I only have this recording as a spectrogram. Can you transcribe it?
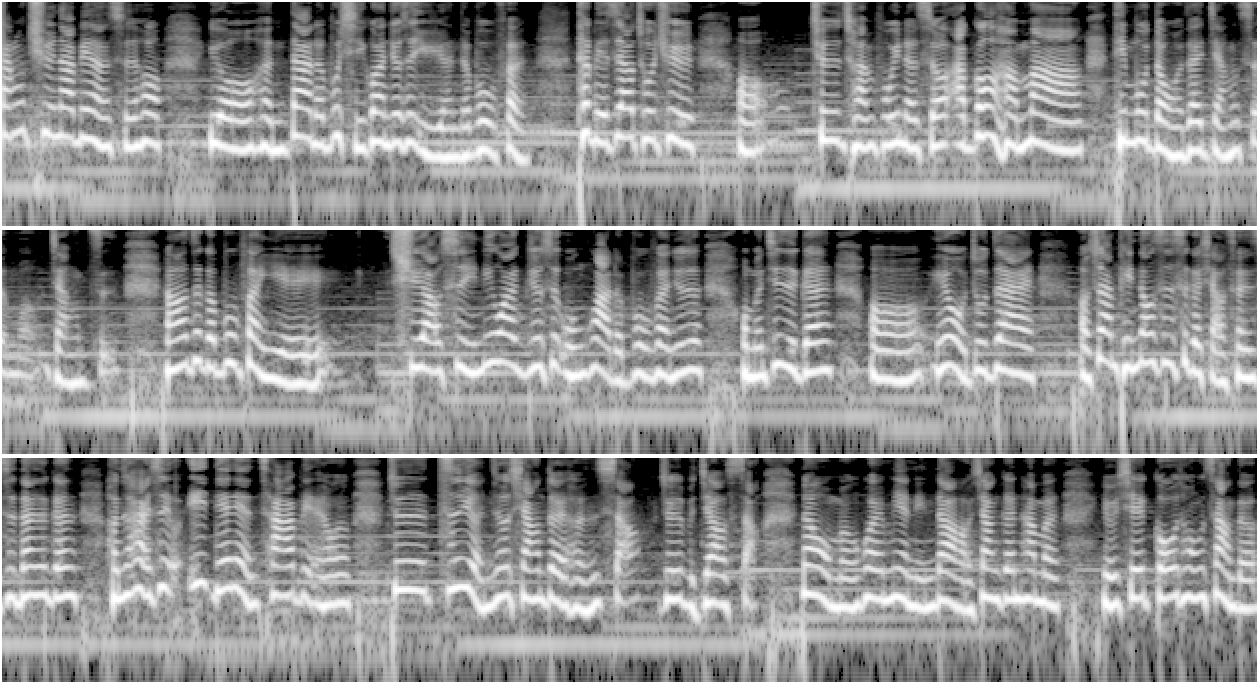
刚去那边的时候，有很大的不习惯，就是语言的部分，特别是要出去哦，就是传福音的时候，阿公阿妈听不懂我在讲什么这样子，然后这个部分也。需要适应，另外一个就是文化的部分，就是我们其实跟呃，因为我住在呃，虽然屏东市是个小城市，但是跟很多还是有一点点差别，然后就是资源就相对很少，就是比较少。那我们会面临到好像跟他们有一些沟通上的，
